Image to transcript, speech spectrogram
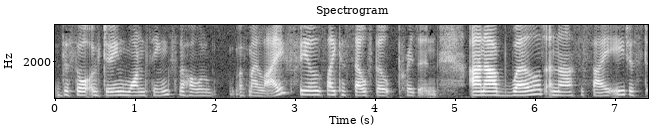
the thought of doing one thing for the whole of my life feels like a self built prison. And our world and our society just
